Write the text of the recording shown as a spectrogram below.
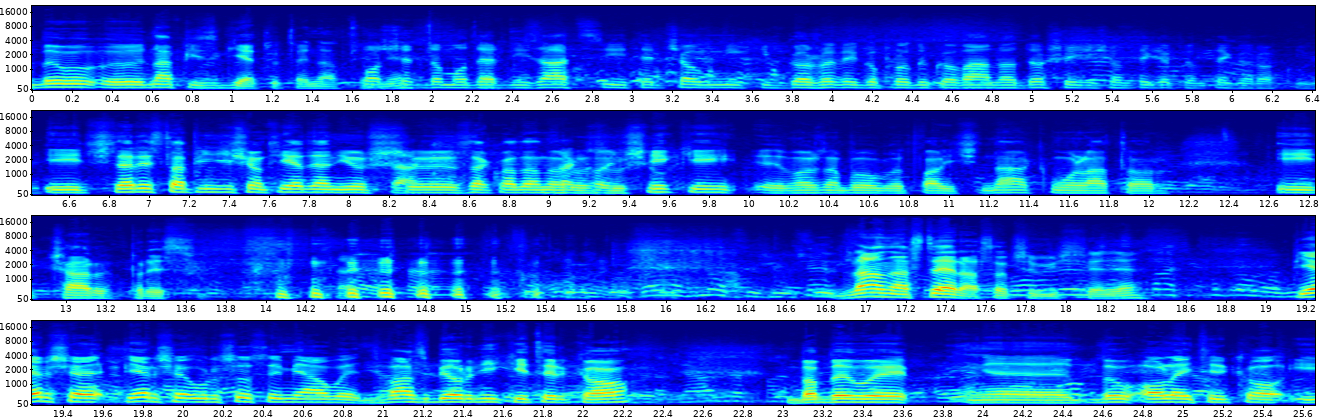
był y, napis G tutaj na tym. Nie? Poszedł do modernizacji ten ciągnik i w Gorzowie go produkowano do 65 roku. I 451 już Tak. y, zakładano Zakończył. rozruszniki, y, można było go odpalić na akumulator i czar prysł. Dla nas teraz oczywiście, nie? Pierwsze, pierwsze Ursusy miały dwa zbiorniki tylko, bo były, e, był olej tylko i,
